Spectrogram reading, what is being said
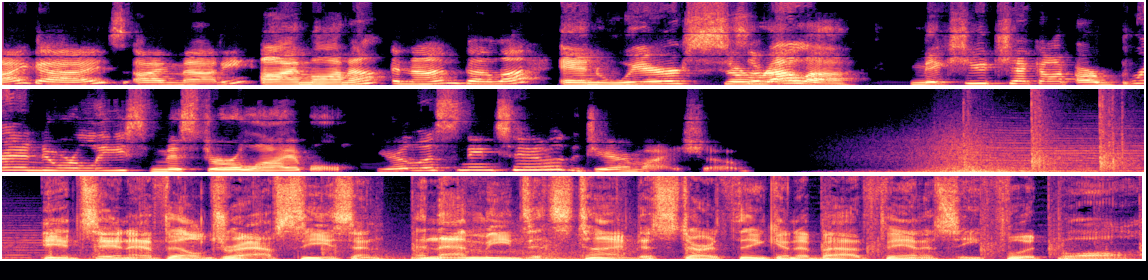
Hi, guys. I'm Madi. I'm Ava. And I'm Bella. And we're Sorelle. Sorelle. Make sure you check out our brand new release, Mr. Reliable. You're listening to The Jeremiah Show. It's NFL draft season, and that means it's time to start thinking about fantasy football.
